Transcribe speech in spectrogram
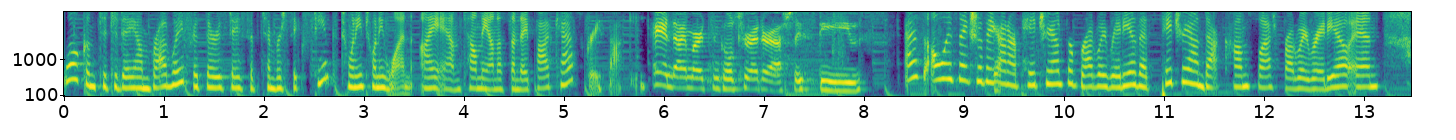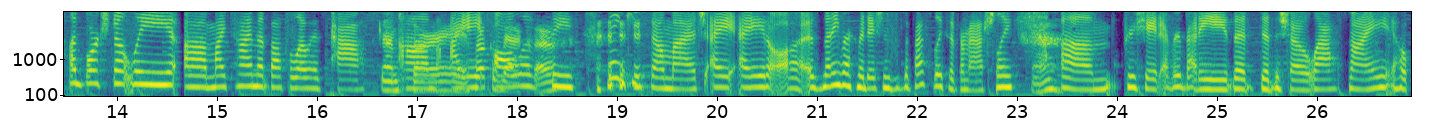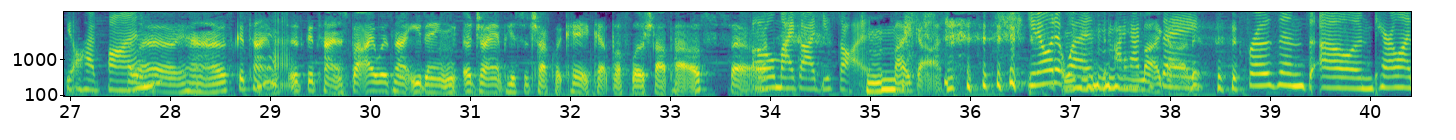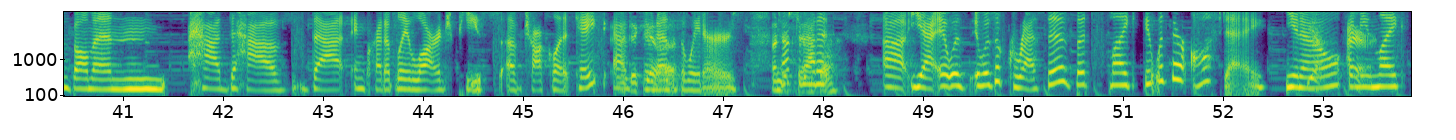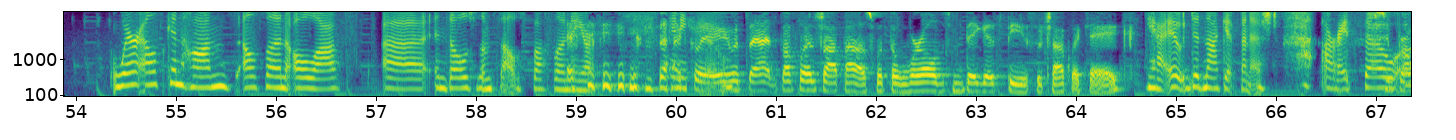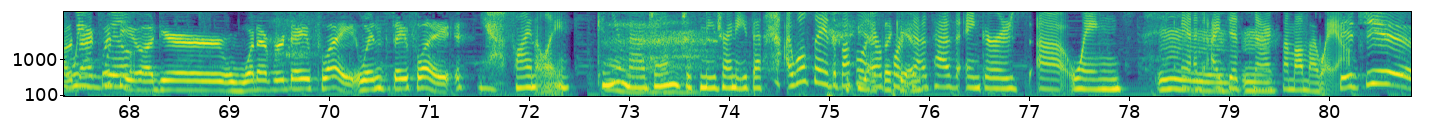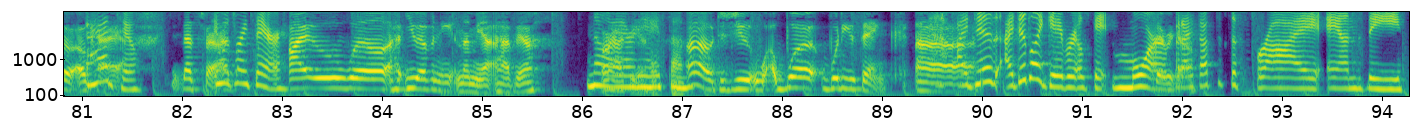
Welcome to Today on Broadway for Thursday, September 16th, 2021. I am Tell Me on a Sunday podcast, Grace Aki. And I'm arts and culture writer Ashley Steves. As always, make sure that you're on our Patreon for Broadway Radio. That's patreon.com slash Broadway Radio. And unfortunately, uh, my time at Buffalo has passed. I'm sorry. Um, I ate Welcome all back, of though. the. Thank you so much. I, I ate uh, as many recommendations as I possibly could from Ashley. Yeah. Um, appreciate everybody that did the show last night. I hope you all had fun. Hello, yeah, it was good times. Yeah. It was good times. But I was not eating a giant piece of chocolate cake at Buffalo Chophouse. So, Oh my God, you saw it. my God. You know what it was? I have My to say, Frozen's own Caroline Bowman had to have that incredibly large piece of chocolate cake as soon as the waiters talked about it. Uh, yeah, it was it was aggressive, but like it was their off day. You know, Yeah, I mean, like where else can Hans, Elsa, and Olaf uh, indulge themselves? Buffalo, New York. exactly. Anywho. With that Buffalo Chophouse with the world's biggest piece of chocolate cake. yeah, it did not get finished. All right, so She brought it back will. with you on your whatever day flight, Wednesday flight. Yeah, finally. Can you imagine just me trying to eat that? I will say the Buffalo Yes, airport does have Anchor's uh, wings, and I did snacks. I'm on my way out. Did you? Okay. I had to. That's fair. It was right there. I will. You haven't eaten them yet, have you? No, Or I already you? ate them. Oh, did you? What What do you think? Uh, I did. I did like Gabriel's Gate more, but go. I thought that the fry and the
